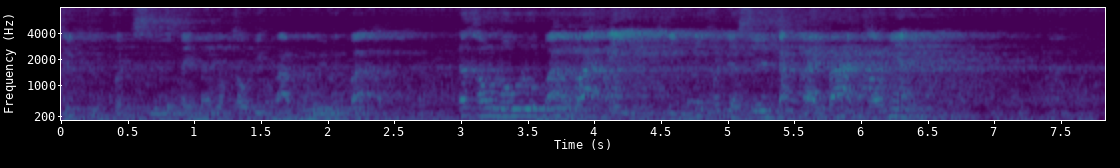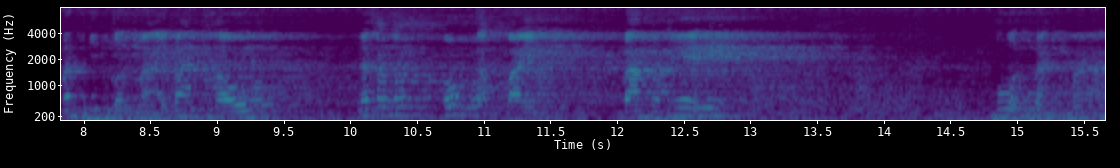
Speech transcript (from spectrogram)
คิดถึงคนซื้อไหมไหมว่าเขามีความรู้หรือเปล่า แล้วเขารู้รือเปล่าว่าไอ้สิ่งที่เขาจะซื้อกลับไปบ้านเขาเนี่ย มันผิดกฎหมายบ้านเขา แล้วเขาต้องพกกลับไปบางประเทศโทษหนักมาก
